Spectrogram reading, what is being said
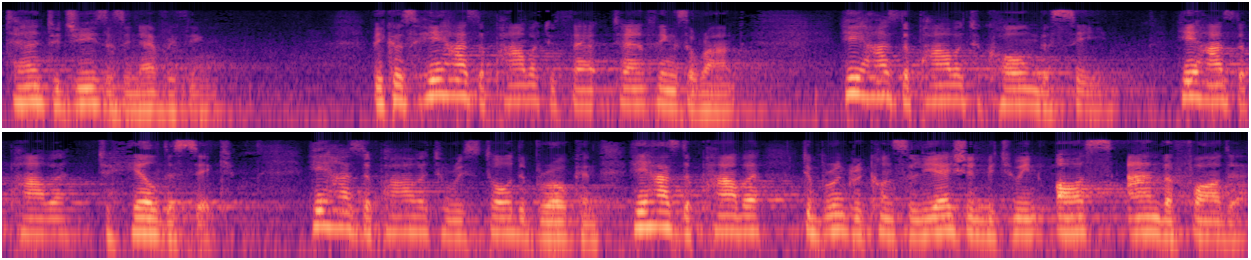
Turn to Jesus in everything. Because He has the power to th- turn things around. He has the power to calm the sea. He has the power to heal the sick. He has the power to restore the broken. He has the power to bring reconciliation between us and the Father.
